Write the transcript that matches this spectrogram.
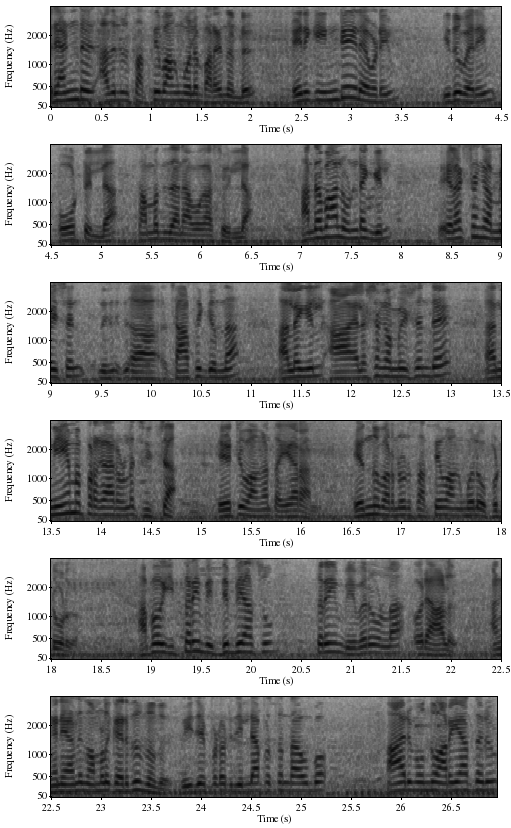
രണ്ട് അതിലൊരു സത്യവാങ്മൂലം പറയുന്നുണ്ട്. എനിക്ക് ഇന്ത്യയിൽ എവിടെയും ഇതുവരെയും വോട്ടില്ല സമ്മതിദാനാവകാശം ഇല്ല അഥവാ ഉണ്ടെങ്കിൽ ഇലക്ഷൻ കമ്മീഷൻ ശാസിക്കുന്ന അല്ലെങ്കിൽ ആ ഇലക്ഷൻ കമ്മീഷന്റെ നിയമപ്രകാരമുള്ള ശിക്ഷ ഏറ്റുവാങ്ങാൻ തയ്യാറാണ് എന്ന് പറഞ്ഞൊരു സത്യവാങ്മൂലം ഒപ്പിട്ട് കൊടുക്കണം. അപ്പോൾ ഇത്രയും വിദ്യാഭ്യാസവും ഇത്രയും വിവരമുള്ള ഒരാൾ അങ്ങനെയാണ് നമ്മൾ കരുതുന്നത്. ബി ജെ പിയുടെ ഒരു ജില്ലാ പ്രസിഡന്റ് ആകുമ്പോൾ ആരും ഒന്നും അറിയാത്തൊരു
